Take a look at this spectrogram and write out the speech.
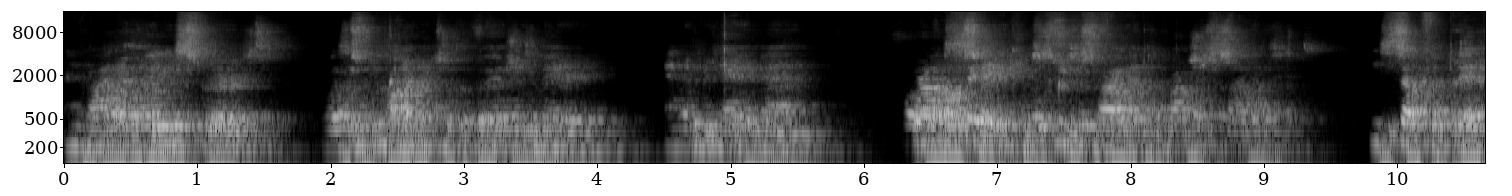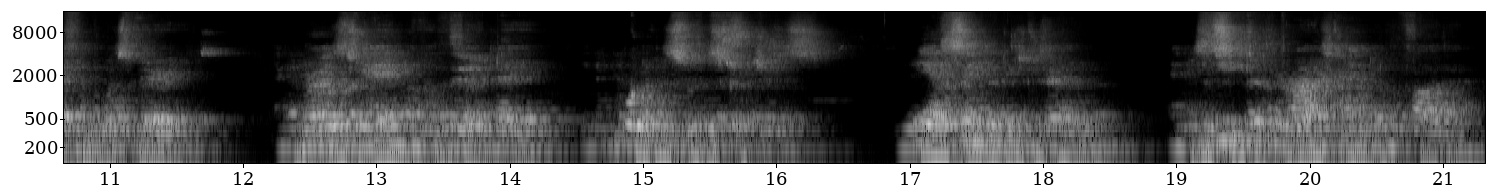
and by the Holy Spirit was incarnate of the Virgin Mary, and became man. For our sake he was crucified Pontius Pilate. He suffered death and was buried, and rose again on the third day, in accordance with the Scriptures. He ascended into heaven, and is seated at the right hand of the Father.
